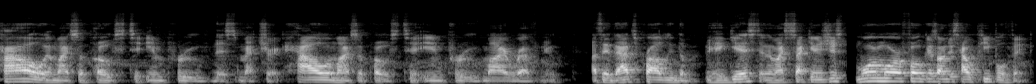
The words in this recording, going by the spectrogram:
How am I supposed to improve this metric? How am I supposed to improve my revenue? I'd say that's probably the biggest. And then my second is just more and more focus on just how people think.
